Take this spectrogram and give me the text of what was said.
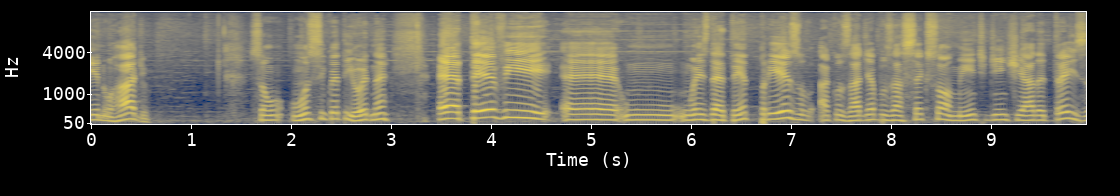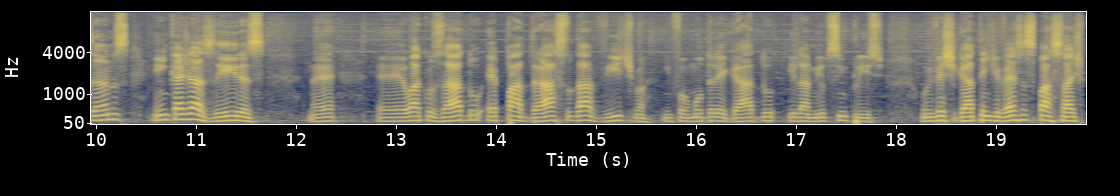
e no rádio? São 11h58, né? É, teve é, um, um ex-detento preso acusado de abusar sexualmente de enteada de três anos em Cajazeiras, né? É, o acusado é padrasto da vítima, informou o delegado Ilamildo Simplício. O investigado tem diversas passagens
